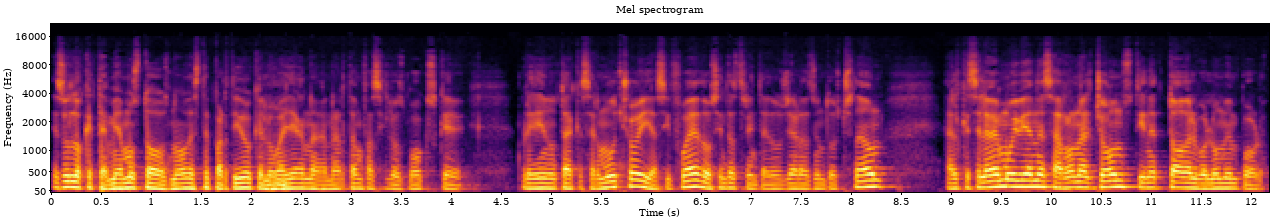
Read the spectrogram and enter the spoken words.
Eso es lo que temíamos todos, ¿no? De este partido, que lo vayan a ganar tan fácil los Bucks que Brady no tenga que hacer mucho. Y así fue, 232 yardas de un touchdown. Al que se le ve muy bien es a Ronald Jones. Tiene todo el volumen por,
